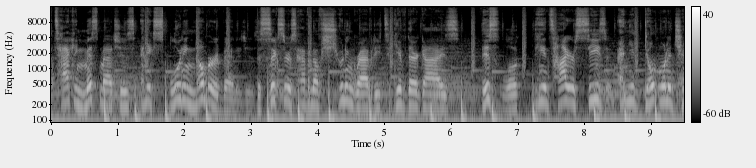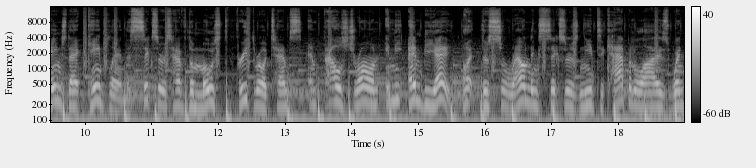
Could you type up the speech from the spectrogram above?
attacking mismatches, and exploiting number advantages. The Sixers have enough shooting gravity to give their guys this look the entire season, and you don't want to change that game plan. The Sixers have the most free throw attempts and fouls drawn in the NBA, but the surrounding Sixers need to capitalize when.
